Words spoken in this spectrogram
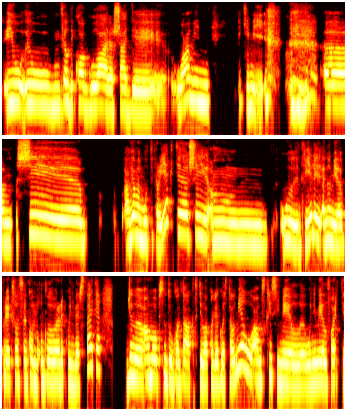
E, o- e un fel de coagulare așa de oameni pe chimie. Mhm. Um, și aveam mai multe proiecte și um, unul dintre ele, anume proiectul ăsta în, col- în colaborare cu universitatea, Gen, am obținut un contact de la colegul ăsta al meu, am scris e-mail, un e-mail foarte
